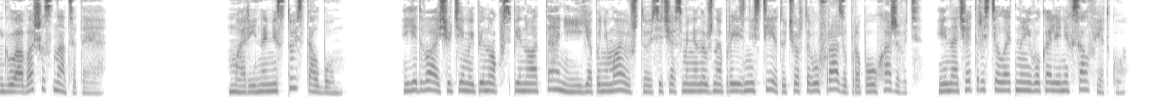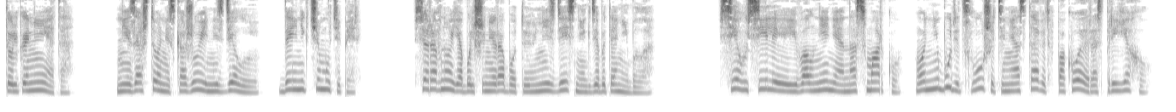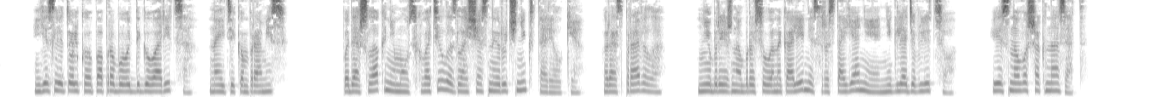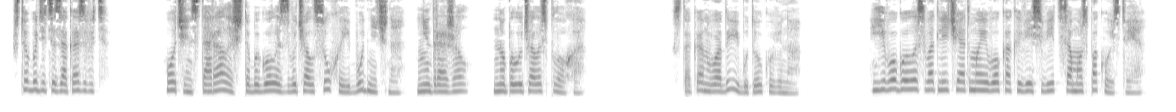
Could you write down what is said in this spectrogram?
Глава шестнадцатая. Марина, не стой столбом. Едва ощутимый пинок в спину от Тани, и я понимаю, что сейчас мне нужно произнести эту чертову фразу про поухаживать и начать расстилать на его коленях салфетку. Только не это. Ни за что не скажу и не сделаю, да и ни к чему теперь. Все равно я больше не работаю ни здесь, ни где бы то ни было. Все усилия и волнения на смарку. Он не будет слушать и не оставит в покое, раз приехал. Если только попробовать договориться, найти компромисс. Подошла к нему, схватила злосчастный ручник с тарелки, расправила, небрежно бросила на колени с расстояния, не глядя в лицо, и снова шаг назад. «Что будете заказывать?» Очень старалась, чтобы голос звучал сухо и буднично, не дрожал, но получалось плохо. Стакан воды и бутылку вина. Его голос, в отличие от моего, как и весь вид, само спокойствие.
